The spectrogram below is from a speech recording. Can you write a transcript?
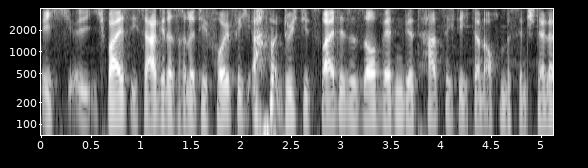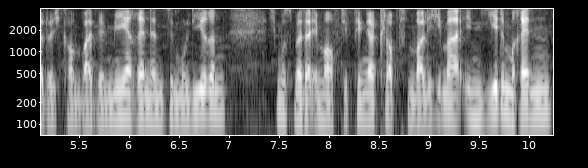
Ich, ich weiß, ich sage das relativ häufig, aber durch die zweite Saison werden wir tatsächlich dann auch ein bisschen schneller durchkommen, weil wir mehr Rennen simulieren. Ich muss mir da immer auf die Finger klopfen, weil ich immer in jedem Rennen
